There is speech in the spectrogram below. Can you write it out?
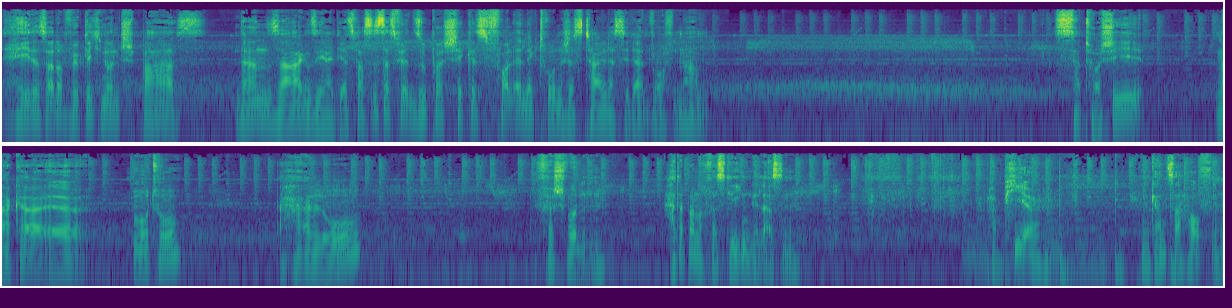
hey, das war doch wirklich nur ein Spaß. Dann sagen Sie halt jetzt, was ist das für ein super schickes, voll elektronisches Teil, das Sie da entworfen haben? Satoshi Nakamoto? Äh, Hallo? Verschwunden. Hat aber noch was liegen gelassen. Papier. Ein ganzer Haufen.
